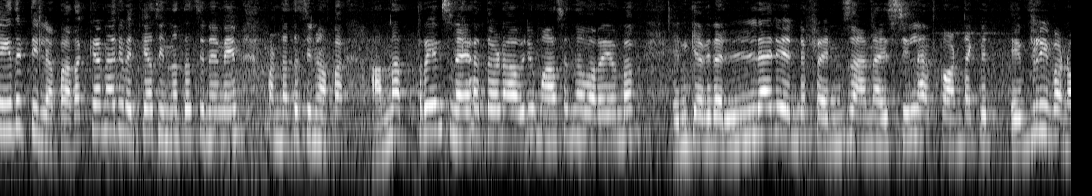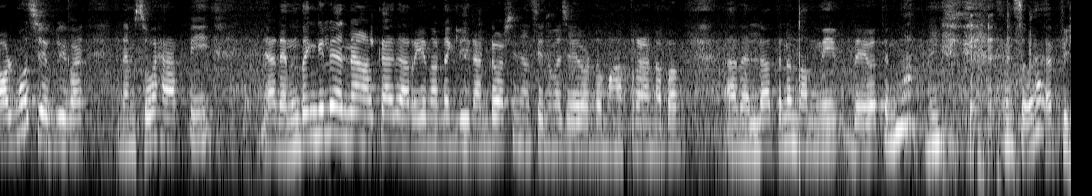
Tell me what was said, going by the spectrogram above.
ചെയ്തിട്ടില്ല. അപ്പോൾ അതൊക്കെയാണ് ഒരു വ്യത്യാസം ഇന്നത്തെ സിനിമയും പണ്ടത്തെ സിനിമ. അപ്പം അന്ന് അത്രയും സ്നേഹത്തോടെ ആ ഒരു മാസം എന്ന് പറയുമ്പം എനിക്ക് അവരെല്ലാവരും എന്റെ ഫ്രണ്ട്സാണ് I still have contact with every one almost every one I'm so happy ഞാൻ എന്തെങ്കിലും എന്നെ ആൾക്കാർ അറിയുന്നുണ്ടെങ്കിൽ ഈ രണ്ട് വർഷം ഞാൻ സിനിമ ചെയ്തുകൊണ്ട് മാത്രമാണ്. അപ്പം അതെല്ലാത്തിനും നന്ദി. ദൈവത്തിന് നന്ദി. I'm so happy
